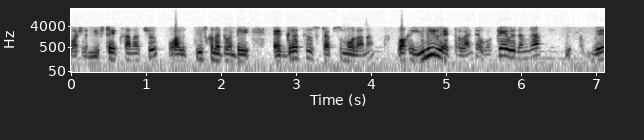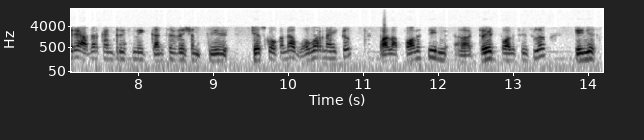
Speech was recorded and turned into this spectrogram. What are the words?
వాటి మిస్టేక్స్ అనొచ్చు వాళ్ళు తీసుకున్నటువంటి అగ్రెసివ్ స్టెప్స్ మూలాన ఒక యూనిలేటరల్ అంటే ఒకే విధంగా వేరే అదర్ కంట్రీస్ని కన్సిడరేషన్ చేసుకోకుండా ఓవర్ నైట్ వాళ్ళ పాలసీ ట్రేడ్ పాలసీస్లో చేంజెస్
